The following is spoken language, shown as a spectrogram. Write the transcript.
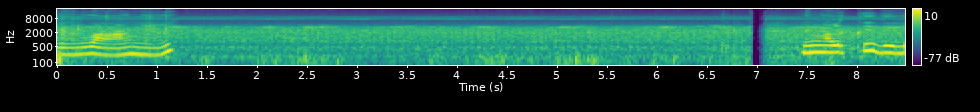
ഞങ്ങൾ വാങ്ങി. ഇതിൽ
